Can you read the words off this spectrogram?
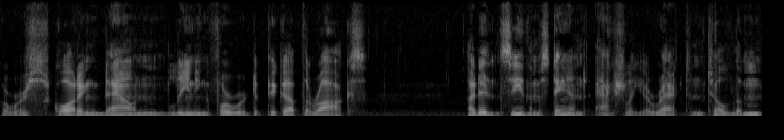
but were squatting down, leaning forward to pick up the rocks. I didn't see them stand actually erect until the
